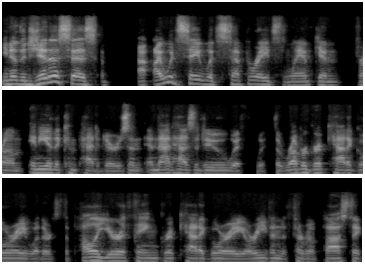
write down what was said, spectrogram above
You know, the Genesis, I would say what separates Lamkin from any of the competitors, and, and that has to do with, with the rubber grip category, whether it's the polyurethane grip category or even the thermoplastic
